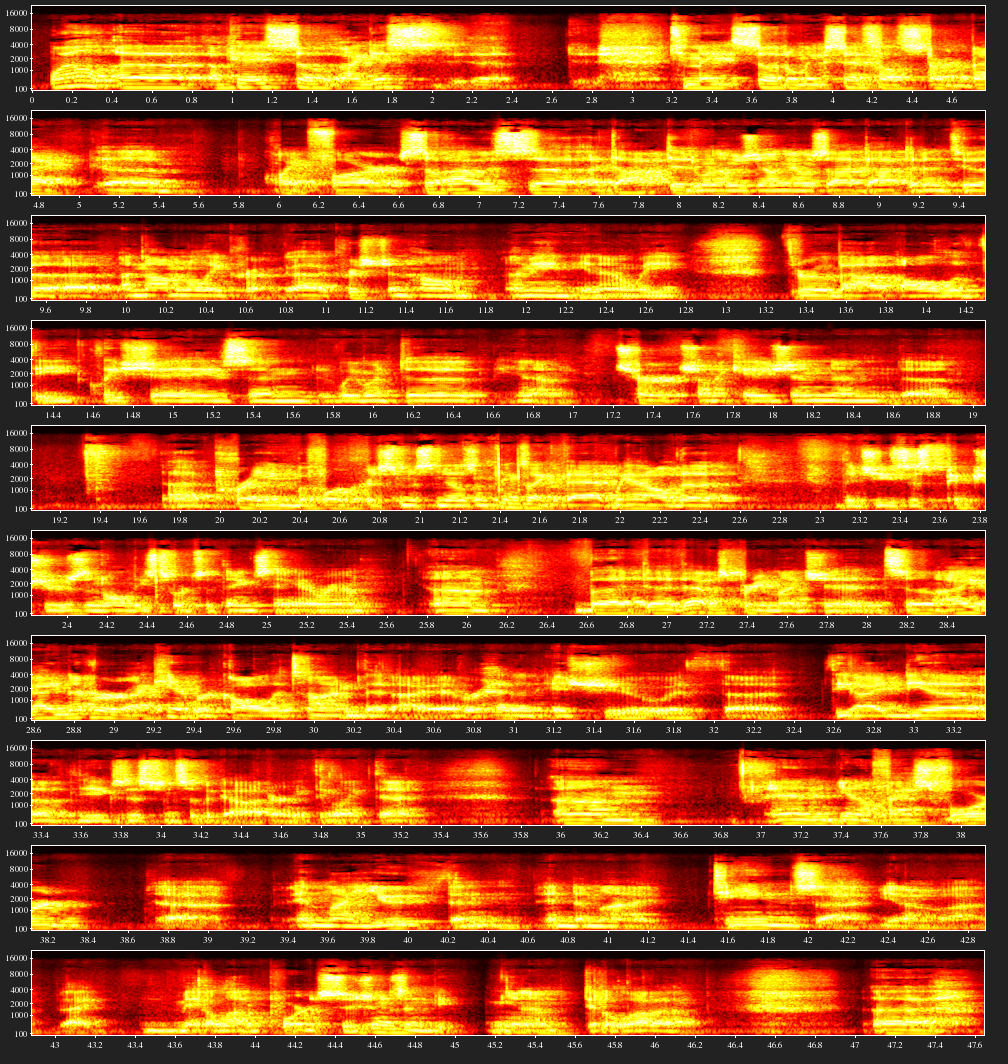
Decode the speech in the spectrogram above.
Well, uh, okay, so I guess uh, to make so it'll make sense, I'll start back. Um, quite far. So I was uh, adopted when I was young. I was adopted into a, a nominally cr- uh, Christian home. I mean, you know, we threw about all of the cliches, and we went to you know church on occasion and um, uh, prayed before Christmas meals and things like that. We had all the the Jesus pictures and all these sorts of things hanging around. Um, but uh, that was pretty much it. So I, I, never, I can't recall a time that I ever had an issue with uh, the idea of the existence of a God or anything like that. Um, and you know, fast forward uh, in my youth and into my teens, uh, you know, uh, I made a lot of poor decisions and you know did a lot of uh,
